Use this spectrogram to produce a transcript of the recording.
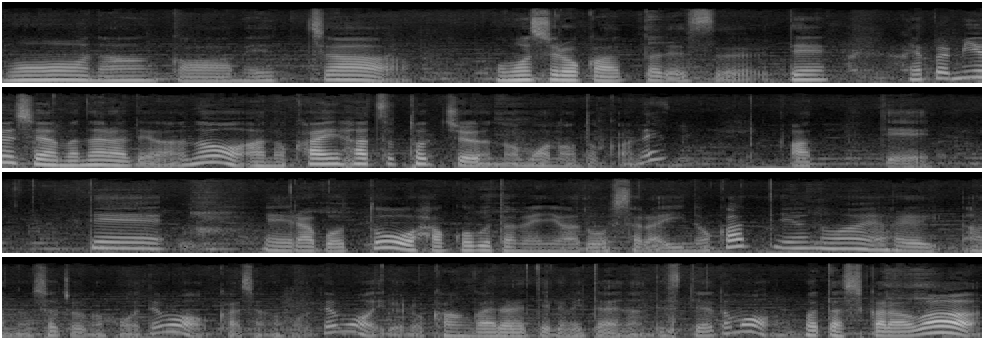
もうなんかめっちゃ面白かったです。でやっぱりミュージアムならではのあの開発途中のものとかねあってで、え LOVOTを運ぶためにはどうしたらいいのかっていうのはやはりあの社長の方でも会社の方でもいろいろ考えられてるみたいなんですけれども私からは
